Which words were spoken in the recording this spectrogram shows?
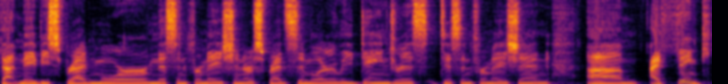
that maybe spread more misinformation or spread similarly dangerous disinformation. Um, I think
